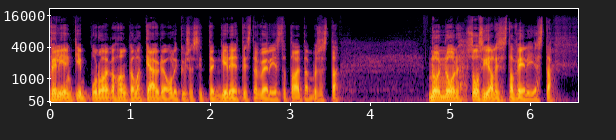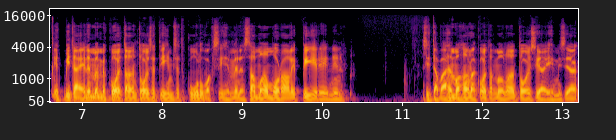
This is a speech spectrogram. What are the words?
veljen kimppuun on aika hankala käydä, oli kyse sitten geneettistä veljestä tai tämmöisestä noin noin sosiaalisesta veljestä. Et mitä enemmän me koetaan toiset ihmiset kuuluvaksi siihen meidän samaan moraalipiiriin, niin sitä vähemmän hanakoita me ollaan toisia ihmisiä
